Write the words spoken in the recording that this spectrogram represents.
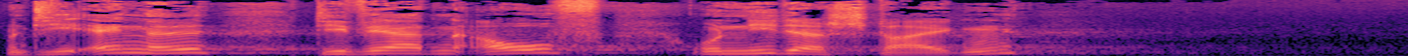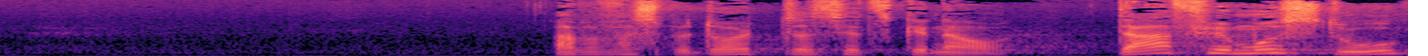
Und die Engel, die werden auf und niedersteigen. Aber was bedeutet das jetzt genau? Dafür musst du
